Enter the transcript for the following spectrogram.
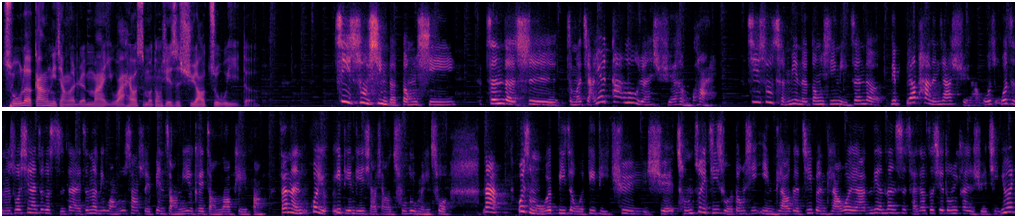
除了刚刚你讲的人脉以外，还有什么东西是需要注意的？技术性的东西真的是怎么讲？因为大陆人学很快。技术层面的东西，你真的你不要怕人家学啊！我我只能说，现在这个时代，真的你网络上随便找，你也可以找得到配方。当然会有一点点小小的出路，没错。那为什么我会逼着我弟弟去学，从最基础的东西，引调的基本调味啊，练认识材料这些东西开始学起？因为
